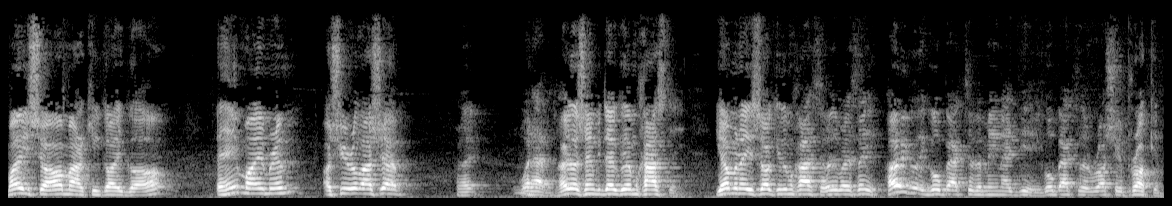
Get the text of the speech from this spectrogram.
Moshe Amar Ki Gaiga, Vehem Ma'imrim Ashir al Hashem. Right? What happens? Hayil Hashem Ki Deglim Chasli. Yamana Yisrael Ki Deglim Chasli. Everybody say, Hayil, you go back to the main idea. You go back to the Rashi Prakim.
